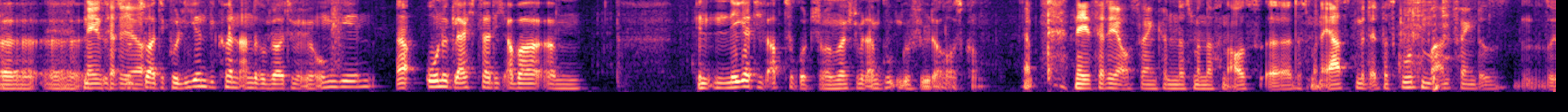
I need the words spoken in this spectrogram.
äh, äh, Nee, zu, zu, ja- zu artikulieren, wie können andere Leute mit mir umgehen, Ja. ohne gleichzeitig aber ähm, in, negativ abzurutschen. Man möchte mit einem guten Gefühl da rauskommen. Nee, es hätte ja auch sein können, dass man davon aus, äh, dass man erst mit etwas Gutem anfängt. Also so,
